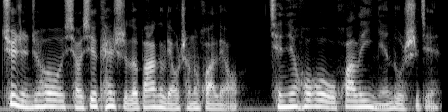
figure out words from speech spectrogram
确诊之后，小谢开始了八个疗程的化疗。前前后后花了一年多时间。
